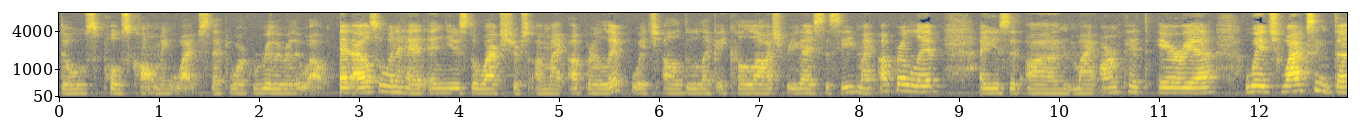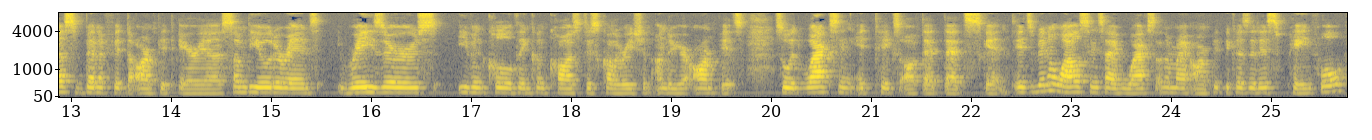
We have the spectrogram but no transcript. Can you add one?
those post calming wipes that work really really well. And I also went ahead and used the wax strips on my upper lip which I'll do like a collage for you guys to see. My upper lip I used it on my armpit area which waxing does benefit the armpit area. Some deodorants razors, even clothing can cause discoloration under your armpits. So with waxing, it takes off that dead skin. It's been a while since I've waxed under my armpit because it is painful,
